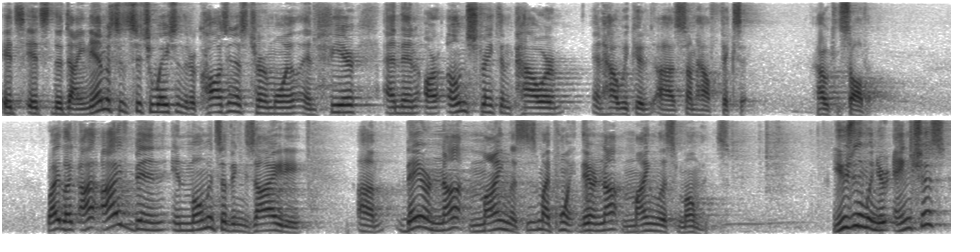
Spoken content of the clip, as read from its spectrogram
it's, it's the dynamics of the situation that are causing us turmoil and fear, and then our own strength and power and how we could uh, somehow fix it, how we can solve it. Right? Like, I, have been in moments of anxiety. Um, they are not mindless. This is my point. They are not mindless moments. Usually, when you're anxious,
